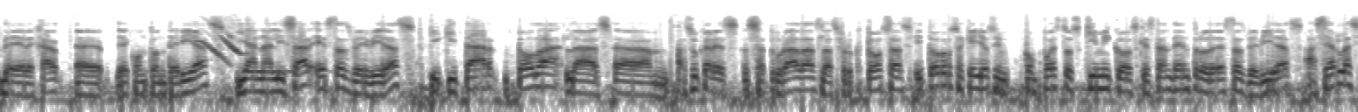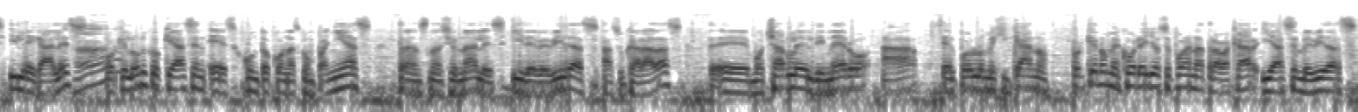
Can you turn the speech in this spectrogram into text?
de dejar eh, de con tonterías y analizar estas bebidas y quitar todas las um, azúcares saturadas, las fructosas y todos aquellos compuestos químicos que están dentro de estas bebidas, hacerlas ilegales, porque lo único que hacen es, junto con las compañías transnacionales y de bebidas azucaradas, eh, mocharle el dinero a el pueblo mexicano. ¿Por qué no mejor ellos se ponen a trabajar y hacen bebidas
